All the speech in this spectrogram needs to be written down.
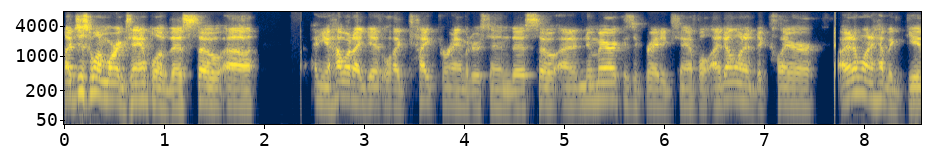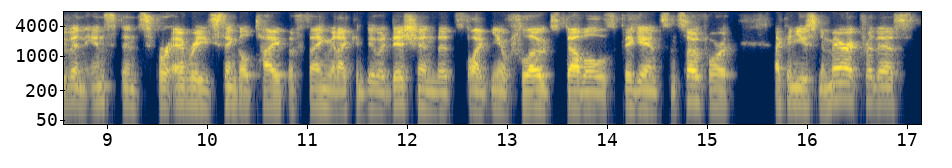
Uh, just one more example of this. So uh, you know, how would I get like type parameters in this? So uh, numeric is a great example. I don't want to declare, I don't want to have a given instance for every single type of thing that I can do addition that's like, you know, floats, doubles, big ints, and so forth. I can use numeric for this.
